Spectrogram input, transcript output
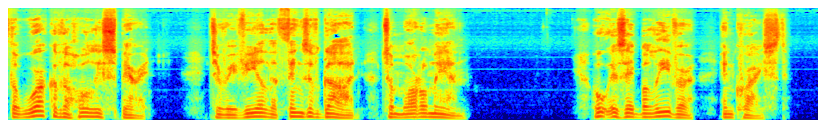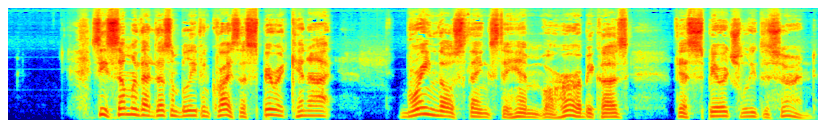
the work of the Holy Spirit to reveal the things of God to mortal man who is a believer in Christ. See, someone that doesn't believe in Christ, the Spirit cannot bring those things to him or her because they're spiritually discerned.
